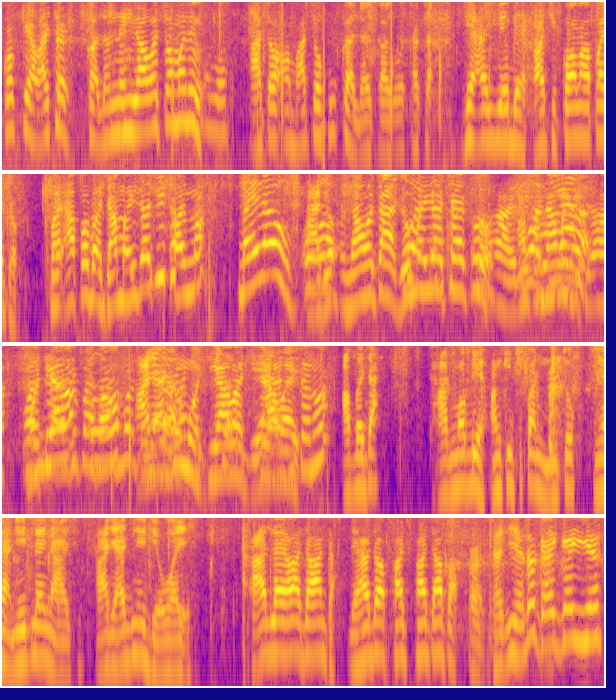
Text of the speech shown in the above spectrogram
કોક કહેવાય છે કલર નહીં આવે તો મને. આ તો અમાર તો શું કલર કરવો છે કે? જે આવીએ બે પાછી કોમ આપે છો. પણ આપણે બધા મળી જશું થાળમાં મય રહું આજો ના હોય તો આજો છે એકલો આ ના. મોતી આવે મોતી આવે જે આવે આ બધા થારમાં બે અંકિત પણ મૂચો ને આજે જ લઈને આવ્યો છું. આજે આજ નહીં જેવો એ થાર લેવા જવાનું હતા લેવા ફાટ ફાટ આપા. હાજી હેડો ગાય ગાય યાર.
